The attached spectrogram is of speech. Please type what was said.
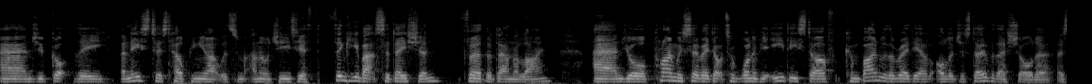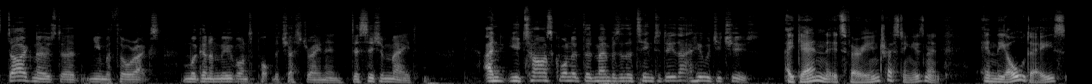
and you've got the anaesthetist helping you out with some analgesia, thinking about sedation further down the line, and your primary survey doctor, one of your ED staff, combined with a radiologist over their shoulder, has diagnosed a pneumothorax, and we're going to move on to pop the chest drain in. Decision made. And you task one of the members of the team to do that. Who would you choose? Again, it's very interesting, isn't it? In the old days,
